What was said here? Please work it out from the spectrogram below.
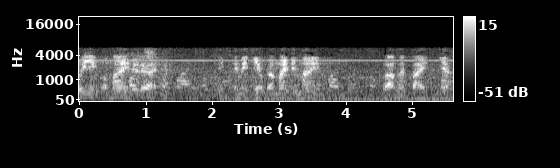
ก็ยิ่งกว่าไหม้เรื่อยๆสิ่งที่ไม่เกี่ยวกับไหม้ไม่ไหม้เพราะมันไปทุกอย่าง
